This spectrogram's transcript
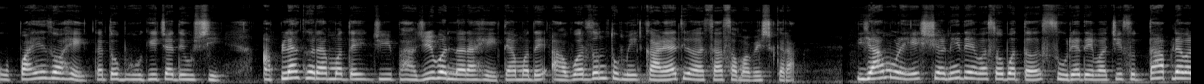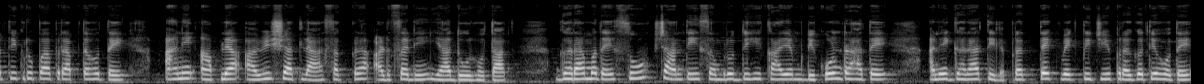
उपाय जो आहे तर तो भोगीच्या दिवशी आपल्या घरामध्ये जी भाजी बनणार आहे त्यामध्ये आवर्जून तुम्ही काळ्या तिळाचा समावेश करा. यामुळे शनिदेवासोबतच सूर्यदेवाची सुद्धा आपल्यावरती कृपा प्राप्त होते आणि आपल्या आयुष्यातल्या सगळ्या अडचणी या दूर होतात. घरामध्ये सुख शांती समृद्धी ही कायम टिकून राहते आणि घरातील प्रत्येक व्यक्तीची प्रगती होते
